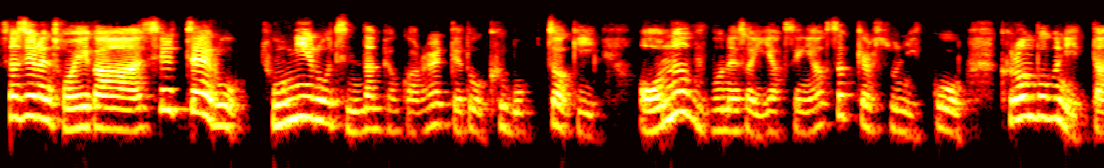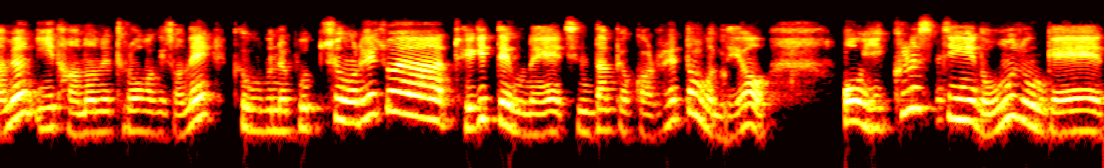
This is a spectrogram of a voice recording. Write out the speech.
사실은 저희가 실제로 종이로 진단 평가를 할 때도 그 목적이 어느 부분에서 이 학생이 학습 결손이 있고 그런 부분이 있다면 이 단원에 들어가기 전에 그 부분을 보충을 해줘야 되기 때문에 진단 평가를 했던 건데요. 어, 이 클래스팅이 너무 좋은 게,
